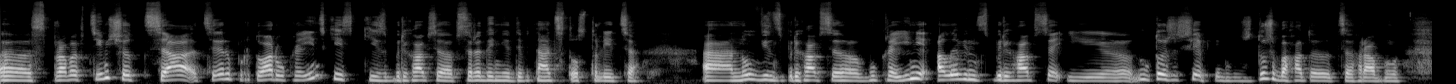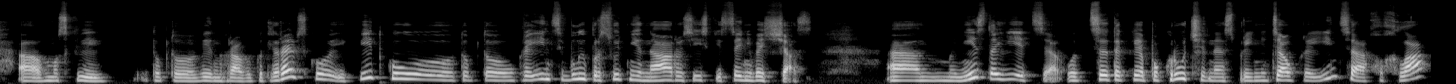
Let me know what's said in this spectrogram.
Е, Справа в тім, що ця, цей репертуар український, який зберігався в середині 19 століття, е, ну, він зберігався в Україні, але він зберігався і ну, той же Щепкін, він ж дуже багато це грав е, в Москві. Тобто він грав і Котляревського, і Квітку. Тобто українці були присутні на російській сцені весь час. Мені здається, це таке покручене сприйняття українця, хохла,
